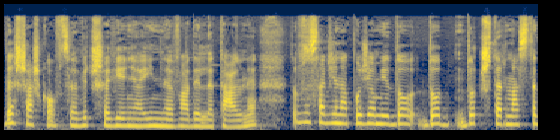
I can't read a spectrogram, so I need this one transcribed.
bezczaszkowce, wytrzewienia i inne wady letalne. To w zasadzie na poziomie do, do, do 14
